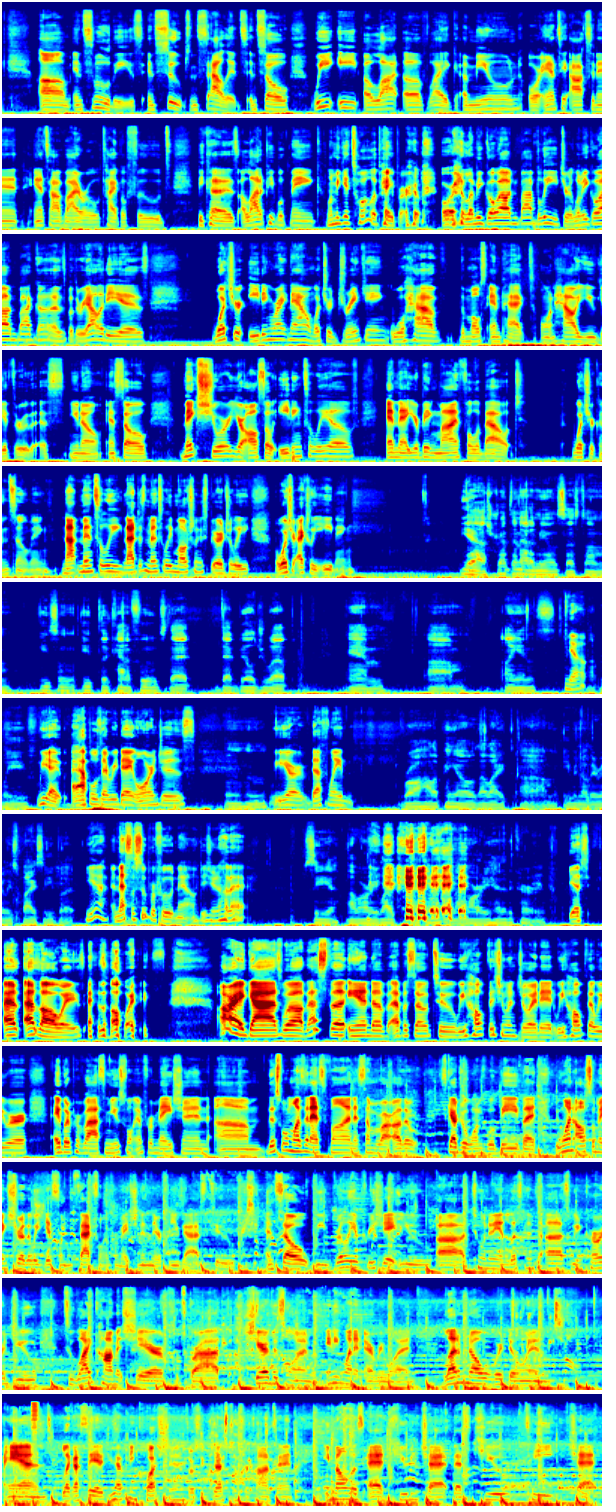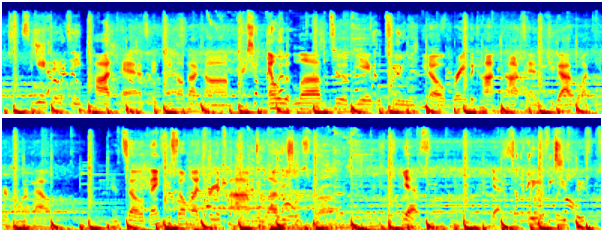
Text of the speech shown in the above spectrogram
um in smoothies in soups and salads. And so we eat a lot of like immune or antioxidant antiviral type of foods because a lot of people think let me get toilet paper or let me go out and buy bleach or let me go out and buy guns. But the reality is what you're eating right now and what you're drinking will have the most impact on how you get through this you know? And so make sure you're also eating to live and that you're being mindful about what you're consuming. Not mentally not just mentally emotionally spiritually but what you're actually eating. Yeah, strengthen that immune system. Eat some, eat the kind of foods that that build you up, and um, onions, yeah we eat apples every day oranges. Hmm we are definitely Raw jalapenos, I like, um, even though they're really spicy. But yeah and that's a superfood now did you know that see, ya. I've already liked, liked them, and I'm already ahead of the curve. Yes, as as always, as always. All right, guys. Well, that's the end of episode two. We hope that you enjoyed it. We hope that we were able to provide some useful information. Um, this one wasn't as fun as some of our other scheduled ones will be, but we want to also make sure that we get some factual information in there for you guys too. And so we really appreciate you uh, tuning in, listening to us. We encourage you to like, comment, share, subscribe, share this one with anyone and everyone. Let them know what we're doing. And like I said, if you have any questions or suggestions for content, Email us at cutiechat, that's Q-T-Chat, C-H-A-T podcast at gmail.com. And we would love to be able to, you know, bring the con- content that you guys would like to hear more about. And so thank you so much for your time. We love you. Yes. Yes. Please, please, please.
